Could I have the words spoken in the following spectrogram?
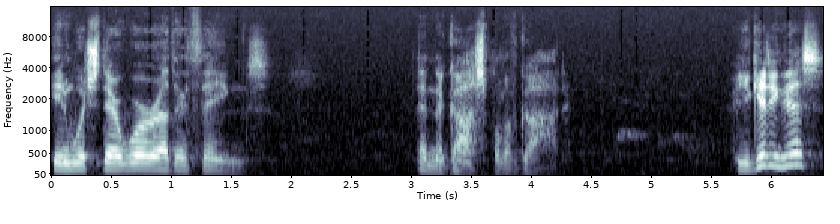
in which there were other things than the gospel of God. Are you getting this?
